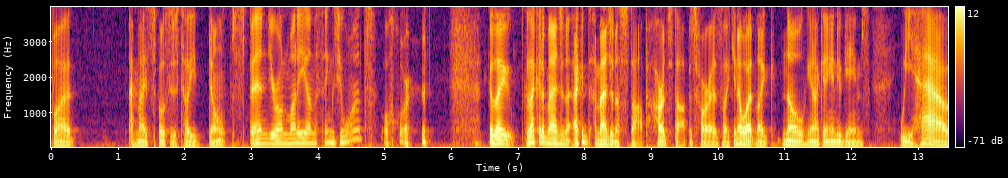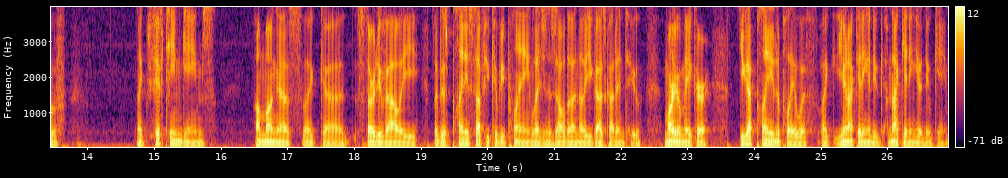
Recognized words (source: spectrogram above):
but am I supposed to just tell you don't spend your own money on the things you want, or because I because I could imagine I could imagine a stop, hard stop, as far as like you know what, like no, you're not getting any new games. We have like 15 games among us, like uh, Stardew Valley. Like there's plenty of stuff you could be playing. Legend of Zelda, I know you guys got into Mario Maker you got plenty to play with. Like you're not getting a new. I'm not getting you a new game.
